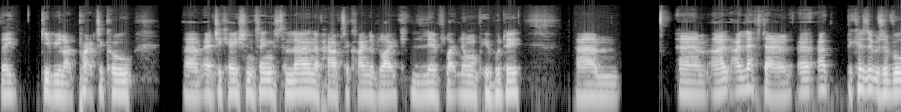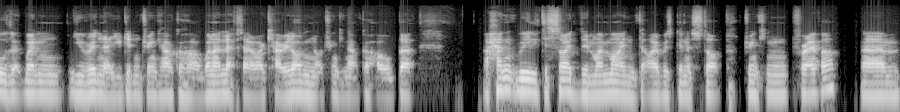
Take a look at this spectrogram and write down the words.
they give you like practical um, education things to learn of how to kind of like live like normal people do. Um, um, I, I, left there uh, uh, because it was a rule that when you were in there, you didn't drink alcohol. When I left there, I carried on not drinking alcohol, but I hadn't really decided in my mind that I was going to stop drinking forever. Um,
